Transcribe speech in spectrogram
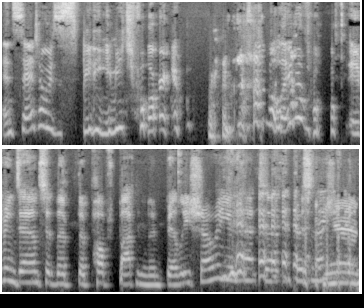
and Santo is a spitting image for him. Unbelievable. Even down to the, the popped button and belly showing in Yeah. that uh, impersonation.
